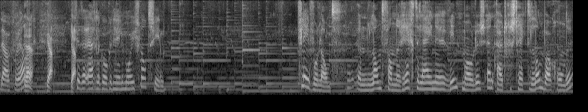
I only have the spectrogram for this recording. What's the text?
nou geweldig. Ja, ja, ja. Ik vind het eigenlijk ook een hele mooie slotzin. Flevoland, een land van rechte lijnen, windmolens en uitgestrekte landbouwgronden.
